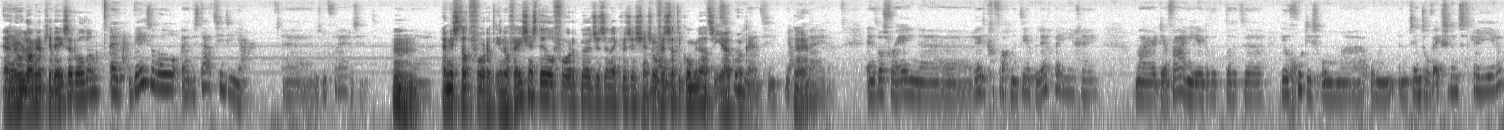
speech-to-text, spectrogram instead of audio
En hoe lang heb je deze rol dan? deze rol bestaat sinds een jaar. dus nog vrij recent. Hmm. en is dat voor het innovations deel of voor het mergers en acquisitions? Of is dat die combinatie? ja, oké. Ja, ja, beide. En het was voorheen redelijk gefragmenteerd beleg bij ING. Maar de ervaring leert dat het, dat het heel goed is om, uh, om een, een, center of excellence te creëren.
